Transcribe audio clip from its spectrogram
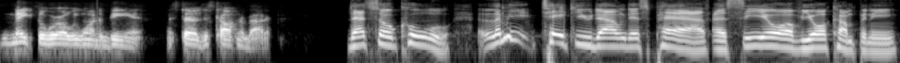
make the world we want to be in instead of just talking about it. That's so cool. Let me take you down this path as CEO of your company.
